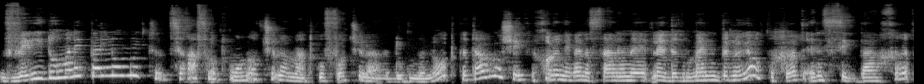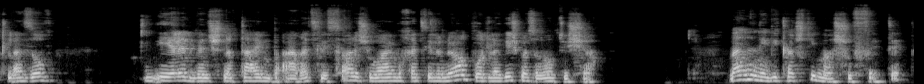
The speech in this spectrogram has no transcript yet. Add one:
והיא דוגמנית בינלאומית, צירפנו תמונות שלה מהתקופות של הדוגמנות, כתבנו שהיא ככל הנראה נסעה לדגמן בניו יורק, אחרת אין סיבה אחרת לעזוב ילד בן שנתיים בארץ, לנסוע לשבועיים וחצי לניו יורק ועוד להגיש מזונות אישה. ואז אני ביקשתי מהשופטת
